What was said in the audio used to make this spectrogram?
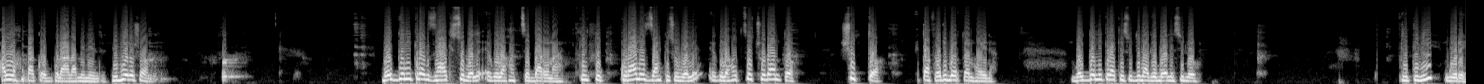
আল্লাহ পাক রব্বুল আলমিনের নিদর্শন। বৈজ্ঞানিকরা যা কিছু বলে, এগুলো হচ্ছে ধারণা। কিন্তু কোরআনে যা কিছু বলে, এগুলো হচ্ছে চূড়ান্ত, সত্য। এটা পরিবর্তন হয় না। বৈজ্ঞানিকরা কিছুদিন আগে বলেছিল, পৃথিবী ঘুরে।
